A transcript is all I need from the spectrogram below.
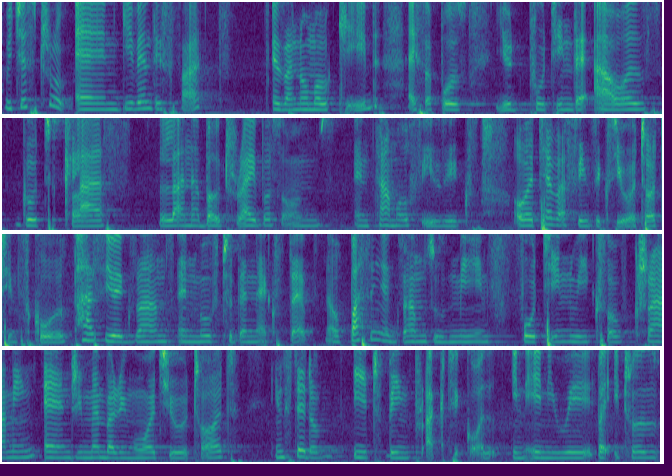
which is true and given these facts as a normal kid I suppose you'd put in the hours go to class learn about ribosomes and thermal physics or whatever physics you were taught in school, pass your exams and move to the next step. Now, passing exams would mean 14 weeks of cramming and remembering what you were taught instead of it being practical in any way, but it was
